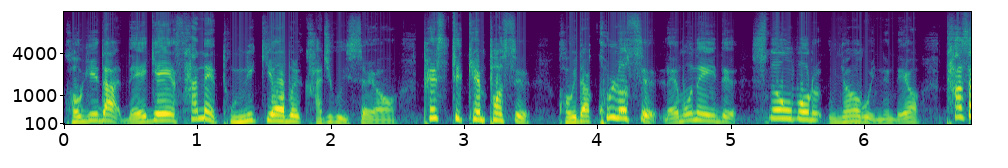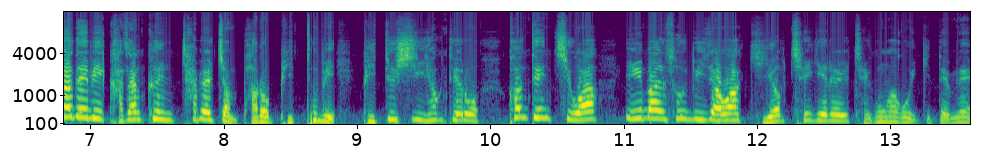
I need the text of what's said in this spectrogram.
거기다 네 개의 사내 독립 기업을 가지고 있어요. 패스트 캠퍼스 거기다 콜로스 레모네이드 스노우볼을 운영하고 있는데요. 타사 대비 가장 큰 차별점 바로 B2B, B2C 형태로 컨텐츠와 일반 소비자와 기업 체계를 제공하고 있기 때문에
